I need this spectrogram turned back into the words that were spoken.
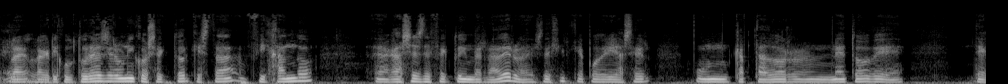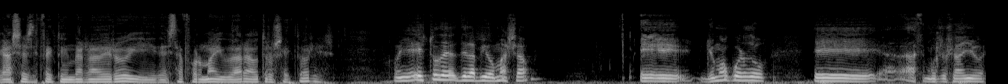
¿eh? La, agricultura es el único sector que está fijando eh, gases de efecto invernadero, es decir, que podría ser un captador neto de, de gases de efecto invernadero y de esta forma ayudar a otros sectores. Oye, esto de, la biomasa, yo me acuerdo eh, hace muchos años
